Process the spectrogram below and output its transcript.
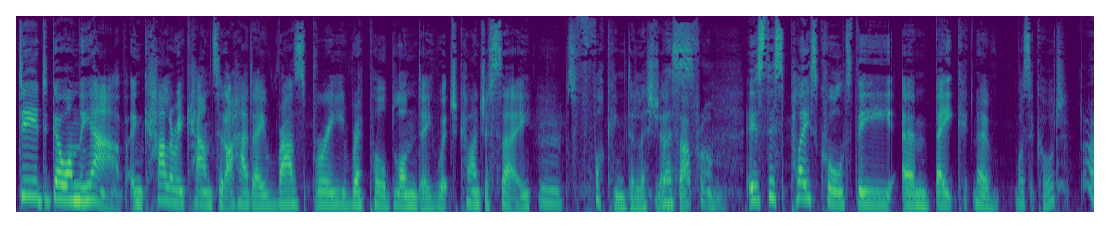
did go on the app and calorie counted. I had a raspberry ripple blondie, which can I just say was fucking delicious. Where's that from? It's this place called the um, Bake. No, what's it called? I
